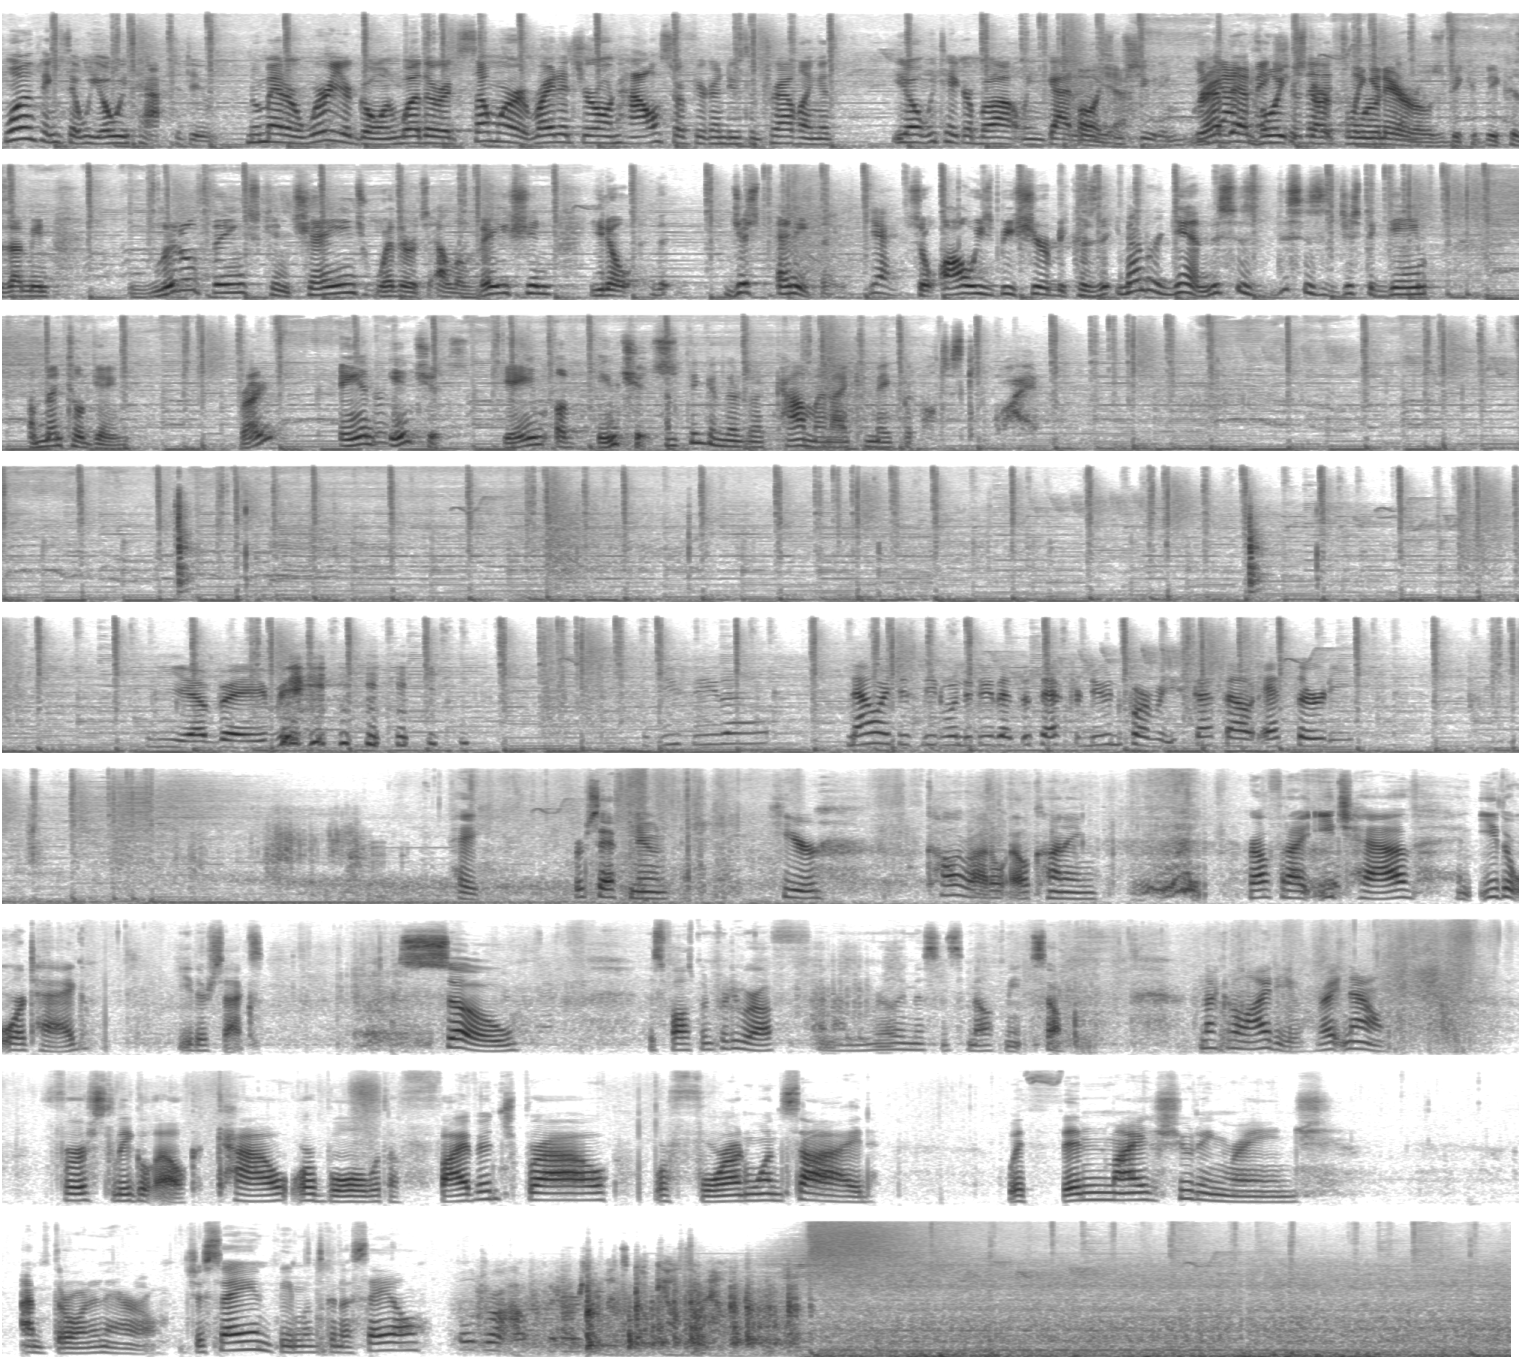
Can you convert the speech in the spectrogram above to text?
One of the things that we always have to do, no matter where you're going, whether it's somewhere right at your own house or if you're gonna do some traveling, is you know we take our bow out when you got to Oh do yeah. some shooting. You Grab that make Hoyt sure and start flinging working. arrows because, because I mean, little things can change, whether it's elevation, you know, th- just anything. Yeah. So always be sure because remember again, this is this is just a game, a mental game, right? And inches, game of inches. I'm thinking there's a comment I can make, but I'll just keep quiet. Yeah, baby. Did you see that? Now I just need one to do that this afternoon for me. Step out at 30. Hey, first afternoon here, Colorado elk hunting. Ralph and I each have an either or tag, either sex. So, this fall's been pretty rough and I'm really missing some elk meat. So, I'm not gonna lie to you, right now, first legal elk, cow or bull with a five inch brow or four on one side within my shooting range, I'm throwing an arrow. Just saying, Beman's gonna sail. We'll draw outfitters, let's go kill some elk.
